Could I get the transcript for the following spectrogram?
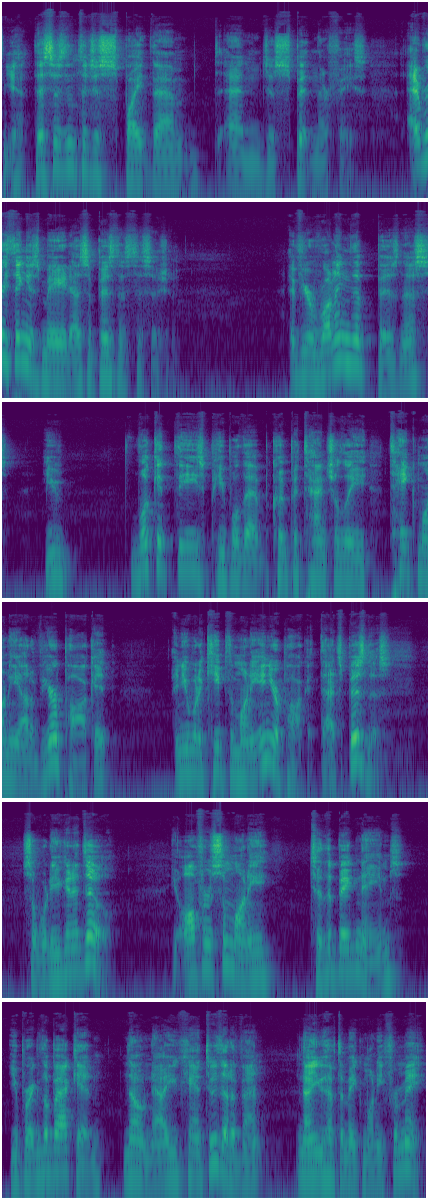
Yeah. This isn't to just spite them and just spit in their face. Everything is made as a business decision. If you're running the business, you look at these people that could potentially take money out of your pocket and you want to keep the money in your pocket. That's business. So what are you going to do? You offer some money to the big names, you bring them back in. No, now you can't do that event. Now you have to make money for me.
